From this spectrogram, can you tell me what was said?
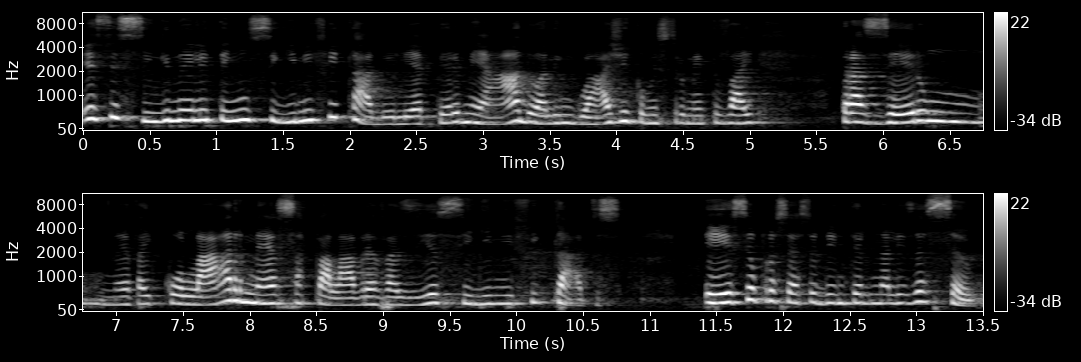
Esse signo ele tem um significado, ele é permeado, a linguagem como instrumento vai trazer um, né, vai colar nessa palavra vazia significados. Esse é o processo de internalização.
